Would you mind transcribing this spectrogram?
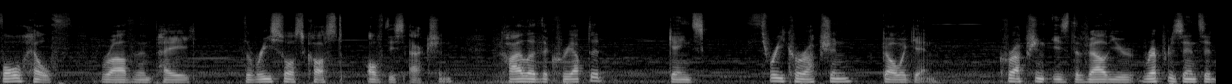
4 health rather than pay the resource cost of this action. Kyla the Corrupted gains 3 corruption. Go again. Corruption is the value represented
